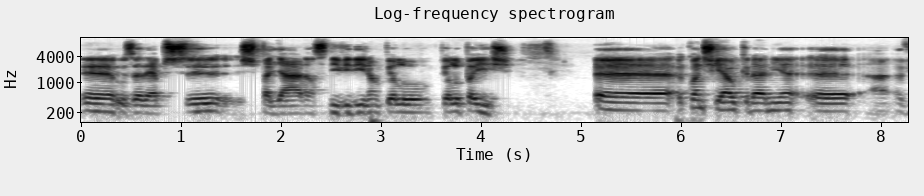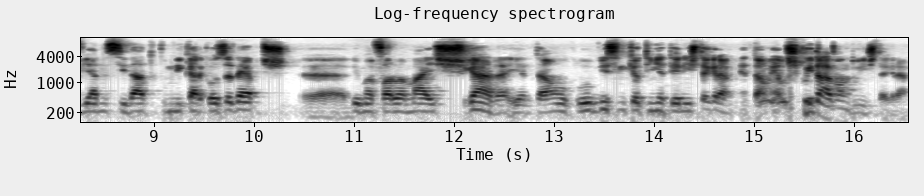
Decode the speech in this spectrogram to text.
uh, os adeptos se espalharam, se dividiram pelo, pelo país. Uh, quando cheguei à Ucrânia, uh, havia a necessidade de comunicar com os adeptos de uma forma mais chegada, e então o clube disse-me que eu tinha de ter Instagram. Então eles cuidavam do Instagram.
